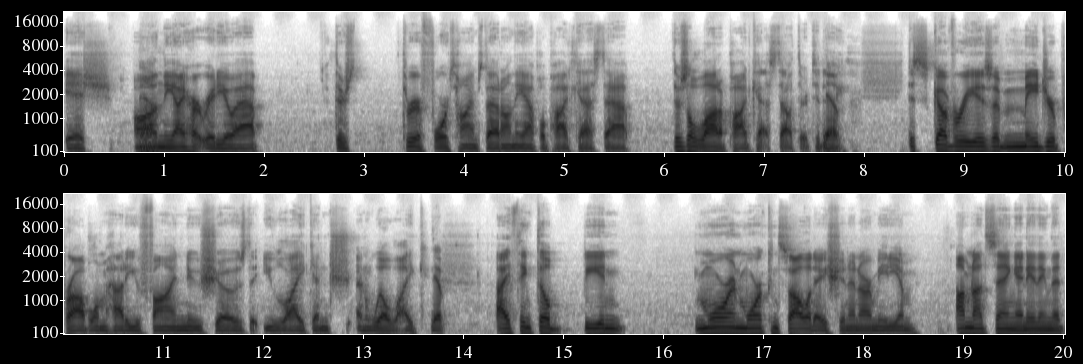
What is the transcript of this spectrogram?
ish on the iHeartRadio app. There's three or four times that on the Apple Podcast app. There's a lot of podcasts out there today. Yep. Discovery is a major problem. How do you find new shows that you like and sh- and will like? Yep. I think there'll be in more and more consolidation in our medium. I'm not saying anything that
